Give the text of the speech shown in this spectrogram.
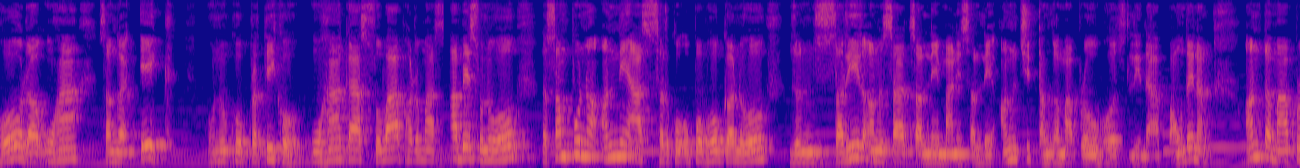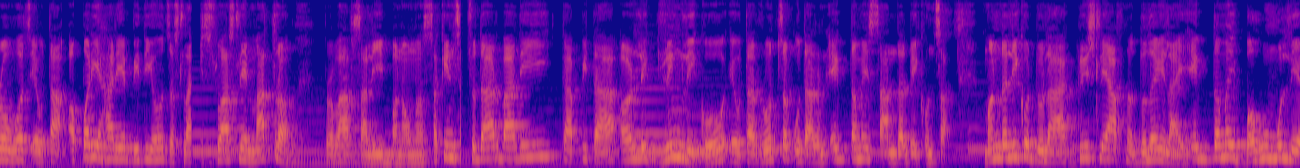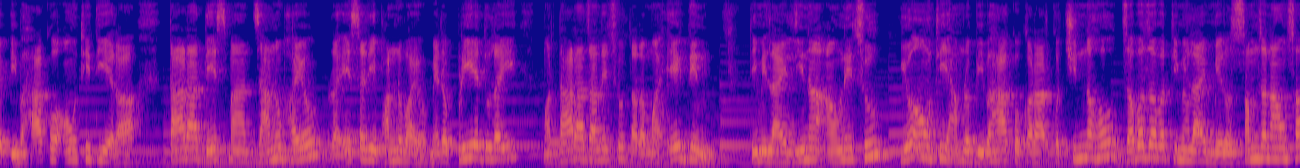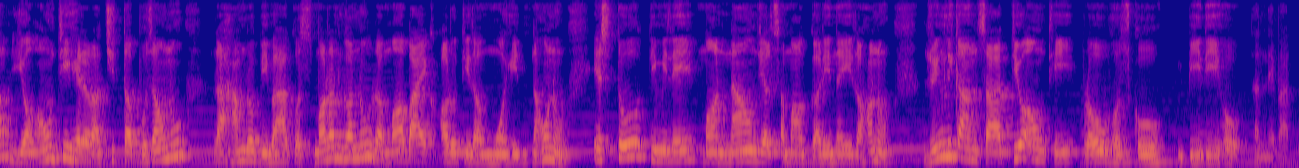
हो र उहाँसँग एक हुनुको प्रतीक हो। उहाँका स्वभावहरूमा समावेश हुनु हो र सम्पूर्ण अन्य आशिषहरूको उपभोग गर्नु हो जुन शरीर अनुसार चल्ने मानिसहरूले अनुचित ढङ्गमा प्रभुभोज लिँदा पाउँदैनन्। अन्तमा प्रभुभोज एउटा अपरिहार्य विधि हो जसलाई विश्वासले मात्र प्रभावशाली बनाउन सकिन्छ। सुधारवादीका पिता अर्लिक ज्विङलीको एउटा रोचक उदाहरण एकदमै सान्दर्भिक हुन्छ। मण्डलीको दुलहा क्रिसले आफ्नो दुलैलाई एकदमै बहुमूल्य विवाहको औँठी दिएर टाढा देशमा जानुभयो र यसरी भन्नुभयो मेरो प्रिय दुलै म टाढा जाँदैछु तर म एक दिन तिमीलाई लिन आउनेछु। यो औँठी हाम्रो विवाहको करारको चिन्ह हो। जब जब तिमीलाई मेरो सम्झना आउँछ यो औँठी हेरेर चित्त बुझाउनु र हाम्रो विवाहको स्मरण गर्नु र म बाहेक अरूतिर मोहित नहुनु। यस्तो तिमीले म नाउन्जेलसम्म गरि नै रहनु। जुङ्लीका अनुसार त्यो औँठी प्रभुभोजको विधि हो। धन्यवाद।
